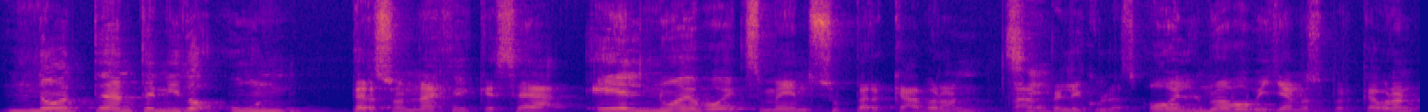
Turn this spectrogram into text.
No te han tenido un personaje que sea el nuevo X-Men super cabrón para Sí. películas o el nuevo villano super cabrón.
